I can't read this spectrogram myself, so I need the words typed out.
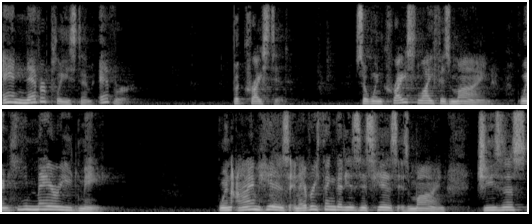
and never pleased Him, ever. But Christ did. So when Christ's life is mine, when he married me, when I'm his and everything that is, is his is mine, Jesus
